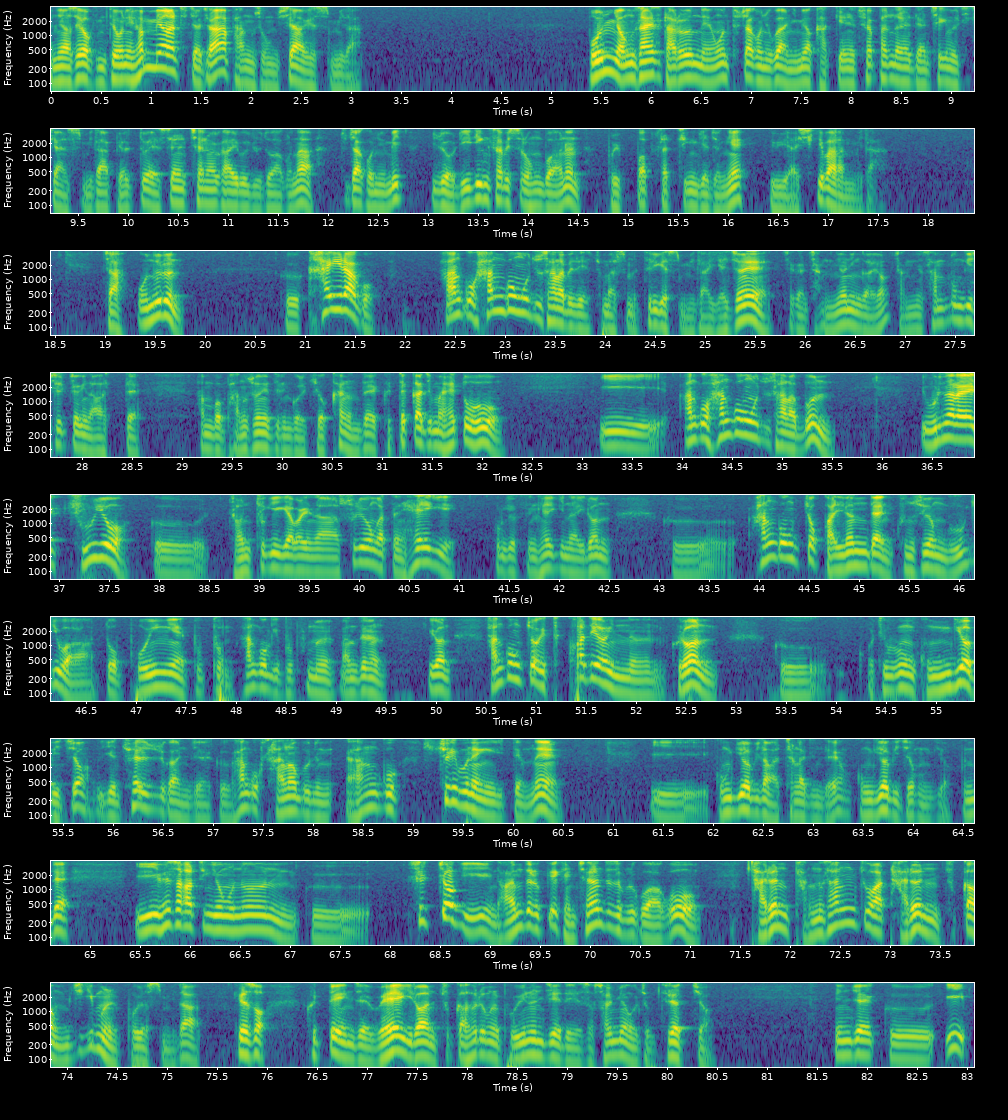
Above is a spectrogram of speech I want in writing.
안녕하세요. 김태훈의 현명한 투자자 방송 시작하겠습니다. 본 영상에서 다루는 내용은 투자 권유가 아니며 각 개인의 투자 판단에 대한 책임을 지지 않습니다. 별도 SNS 채널 가입을 유도하거나 투자 권유 및 유료 리딩 서비스를 홍보하는 불법 사칭 계정에 유의하시기 바랍니다. 자, 오늘은 그 카이라고 한국 항공우주 산업에 대해 좀 말씀을 드리겠습니다. 예전에 제가 작년인가요? 작년 3분기 실적이 나왔을 때 한번 방송해 드린 걸 기억하는데 그때까지만 해도 이 한국 항공우주 산업은 우리나라의 주요 그 전투기 개발이나 수리용 같은 헬기 공격형 헬기나 이런 그 항공 쪽 관련된 군수용 무기와 또 보잉의 부품 항공기 부품을 만드는 이런 항공 쪽에 특화되어 있는 그런 그 어떻게 보면 공기업이죠. 이게 최주주가 이제 그 한국 산업은 한국 수출입은행이기 때문에 이 공기업이나 마찬가지인데요. 공기업이죠, 공기업. 근데 이 회사 같은 경우는 그 실적이 나름대로 꽤 괜찮은데도 불구하고 다른 방상주와 다른 주가 움직임을 보였습니다. 그래서 그때 이제 왜 이런 주가 흐름을 보이는지에 대해서 설명을 좀 드렸죠. 이제 그 이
